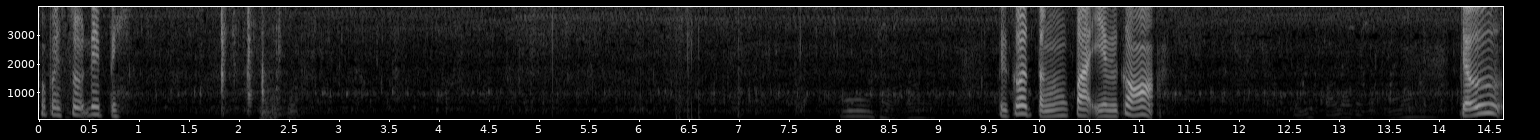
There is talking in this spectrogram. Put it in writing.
có phải số đẹp ấy. Phải số có tầng bại bể có. Chữ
